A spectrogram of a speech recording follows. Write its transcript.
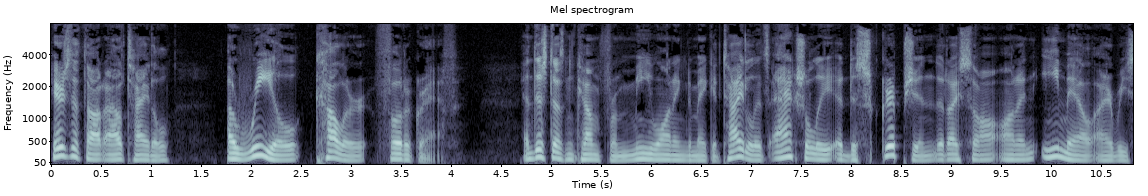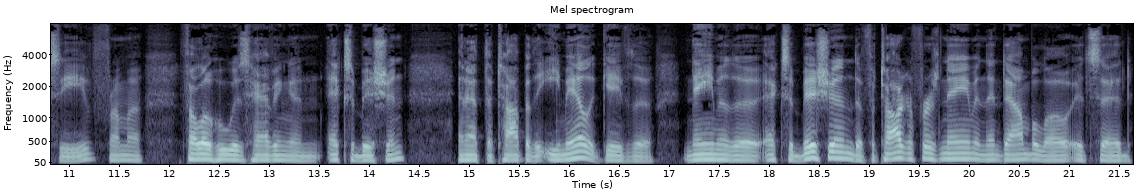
Here's a thought I'll title A Real Color Photograph. And this doesn't come from me wanting to make a title. It's actually a description that I saw on an email I received from a fellow who was having an exhibition. And at the top of the email, it gave the name of the exhibition, the photographer's name, and then down below it said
